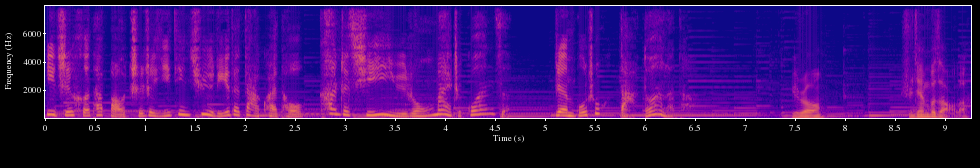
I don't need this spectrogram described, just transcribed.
一直和他保持着一定距离的大块头看着齐雨荣卖着关子，忍不住打断了他。雨荣，时间不早了，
